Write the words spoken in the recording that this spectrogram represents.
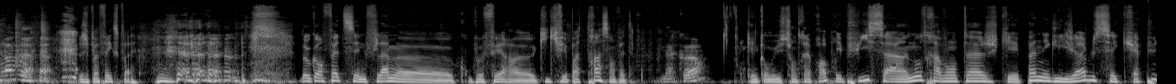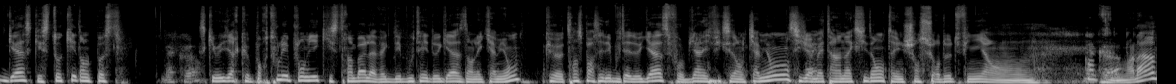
Bravo. J'ai pas fait exprès. Donc en fait, c'est une flamme euh, qu'on peut faire, euh, qui, qui fait pas de traces en fait. D'accord. une combustion très propre. Et puis, ça a un autre avantage qui est pas négligeable, c'est qu'il n'y a plus de gaz qui est stocké dans le poste. Ce qui veut dire que pour tous les plombiers qui se trimballent avec des bouteilles de gaz dans les camions, que transporter des bouteilles de gaz, faut bien les fixer dans le camion. Si jamais t'as un accident, t'as une chance sur deux de finir en. D'accord. Voilà.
